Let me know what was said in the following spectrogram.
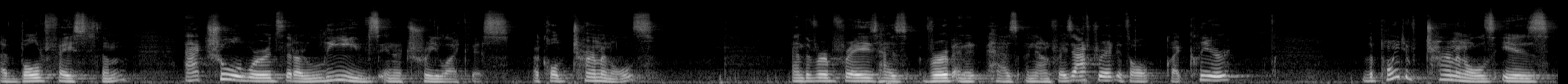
I've bold-faced them actual words that are leaves in a tree like this are called terminals. And the verb phrase has verb and it has a noun phrase after it. It's all quite clear. The point of terminals is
